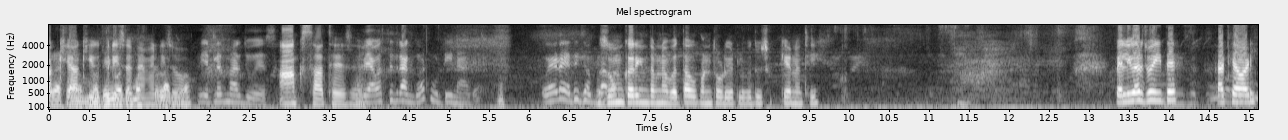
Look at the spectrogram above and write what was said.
આખી આખી ઉતરી છે ફેમિલી જો. એટલે જ મારે જોઈએ છે. આંખ સાથે છે. વ્યવસ્થિત રાખજો તૂટી ના જાય. ઓએડો એથી જબલા ઝૂમ કરીને તમને બતાવું પણ થોડું એટલું બધું શક્ય નથી. પહેલી વાર જોઈ તે કાઠિયાવાડી?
